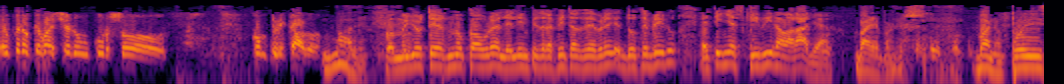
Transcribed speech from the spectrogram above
eu creo que vai ser un curso complicado. Vale. Con mellor ter no caurel e limpio da fita de bre, do cebreiro e tiñas que vir a baralla. Vale, por Dios. bueno, pois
